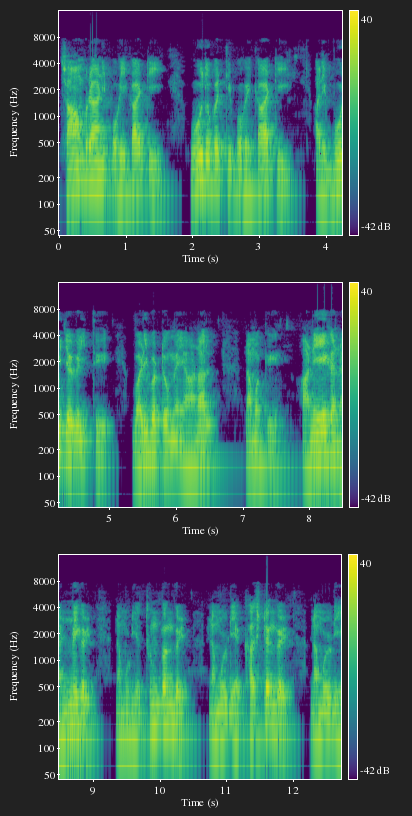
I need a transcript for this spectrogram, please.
சாம்பிராணி புகை காட்டி ஊதுபத்தி புகை காட்டி அதை பூஜை வைத்து வழிபட்டோமேயானால் நமக்கு அநேக நன்மைகள் நம்முடைய துன்பங்கள் நம்முடைய கஷ்டங்கள் நம்முடைய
